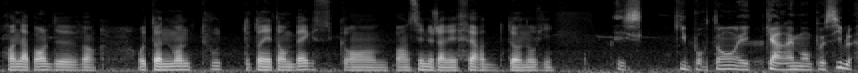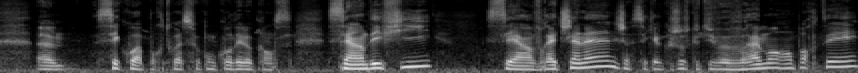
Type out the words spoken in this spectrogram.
prendre la parole devant autant de monde tout, en étant bec, ce qu'on pensait ne jamais faire dans nos vies. Et ce qui pourtant est carrément possible. Euh, c'est quoi pour toi ce concours d'éloquence? C'est un défi? C'est un vrai challenge? C'est quelque chose que tu veux vraiment remporter?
